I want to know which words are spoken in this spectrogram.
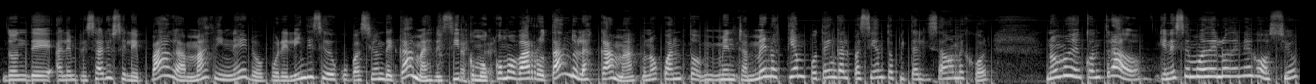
donde al empresario se le paga más dinero por el índice de ocupación de camas, es decir, como cómo va rotando las camas, ¿no? Cuanto, mientras menos tiempo tenga el paciente hospitalizado, mejor. No hemos encontrado que en ese modelo de negocio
